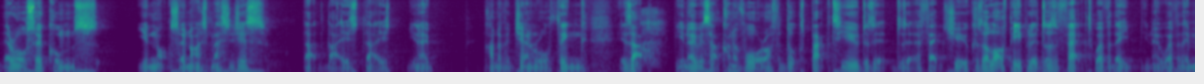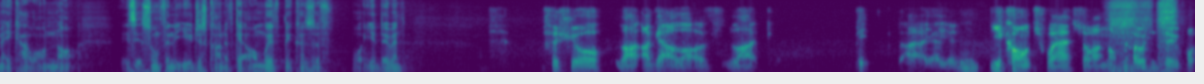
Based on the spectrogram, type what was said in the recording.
there also comes your not so nice messages. That that is that is you know kind of a general thing. Is that you know is that kind of water off a duck's back to you? Does it does it affect you? Because a lot of people it does affect whether they you know whether they make out or not. Is it something that you just kind of get on with because of what you're doing? For sure, like I get a lot of like you can't swear, so I'm not going to. But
